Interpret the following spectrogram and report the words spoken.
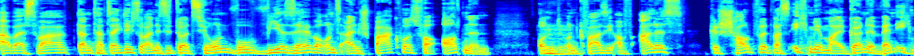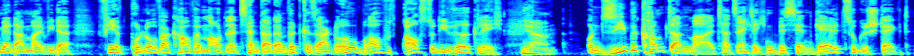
Aber es war dann tatsächlich so eine Situation, wo wir selber uns einen Sparkurs verordnen und, und quasi auf alles geschaut wird, was ich mir mal gönne. Wenn ich mir dann mal wieder vier Pullover kaufe im Outlet Center, dann wird gesagt, oh, brauchst, brauchst du die wirklich? Ja. Und sie bekommt dann mal tatsächlich ein bisschen Geld zugesteckt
